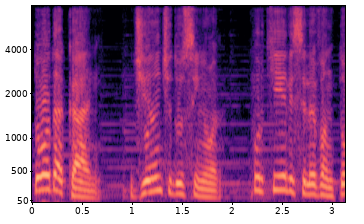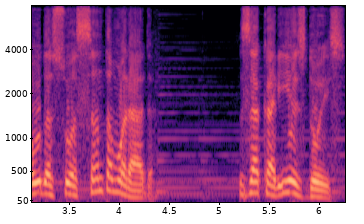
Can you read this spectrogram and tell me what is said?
toda a carne, diante do Senhor, porque ele se levantou da sua santa morada. Zacarias 2,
